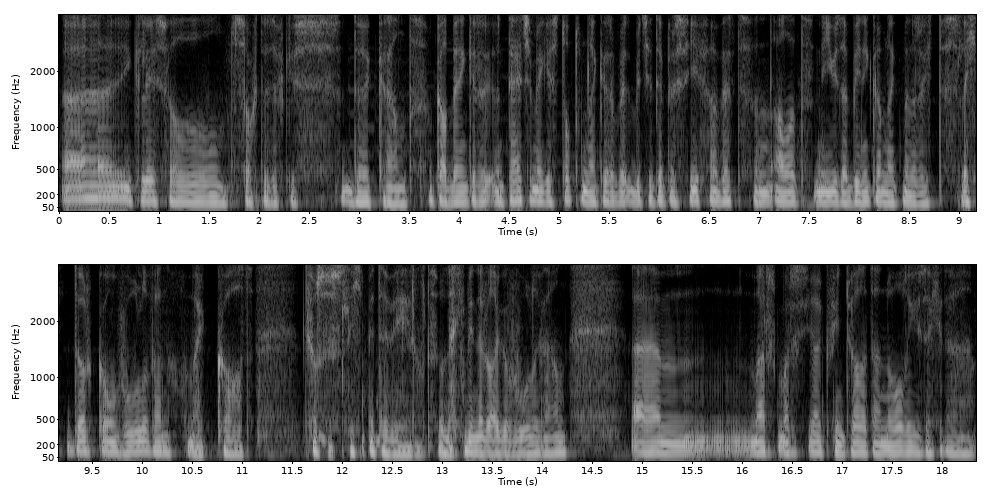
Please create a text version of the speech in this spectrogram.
Eh, ik lees wel s ochtends even de krant. Ook al ben ik er een tijdje mee gestopt, omdat ik er een beetje depressief van werd. Van al het nieuws dat binnenkwam, dat ik me er echt slecht door kon voelen. Van, oh my god, het gaat zo slecht met de wereld. Zo, ik ben er wel gevoelig aan. Ehm, maar maar ja, ik vind wel dat dat nodig is, dat je, dat,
